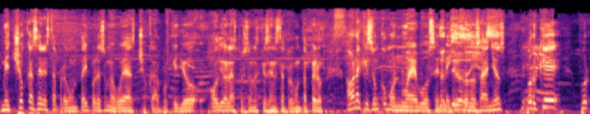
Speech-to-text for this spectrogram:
Me choca hacer esta pregunta y por eso me voy a chocar, porque yo odio a las personas que hacen esta pregunta, pero ahora que son como nuevos en No México dos años, ¿por qué, por,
